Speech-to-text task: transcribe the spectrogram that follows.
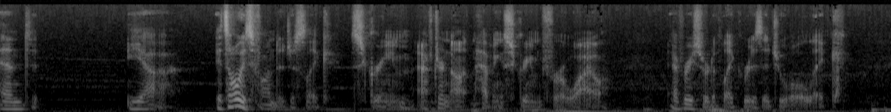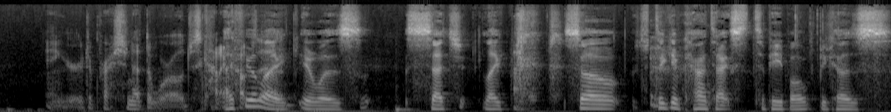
and yeah, it's always fun to just like scream after not having screamed for a while. Every sort of like residual like anger, depression at the world just kind of. I feel like it was such like so to give context to people because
